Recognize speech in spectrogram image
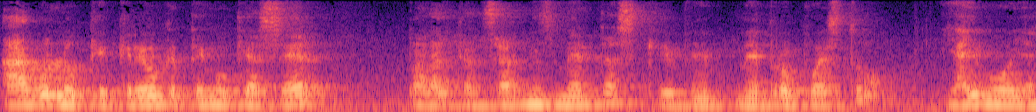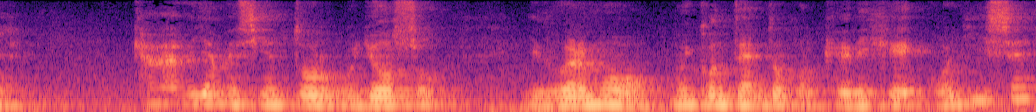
hago lo que creo que tengo que hacer para alcanzar mis metas que me, me he propuesto y ahí voy. Ale. Cada día me siento orgulloso y duermo muy contento porque dije, oye, hice,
